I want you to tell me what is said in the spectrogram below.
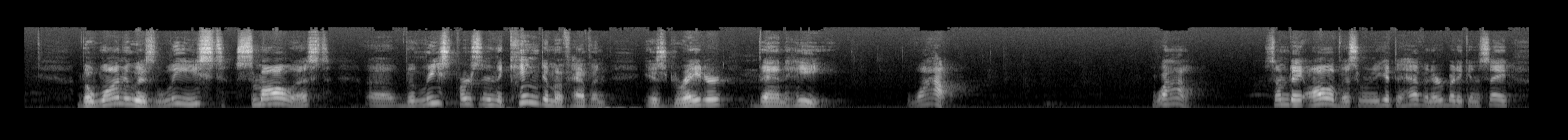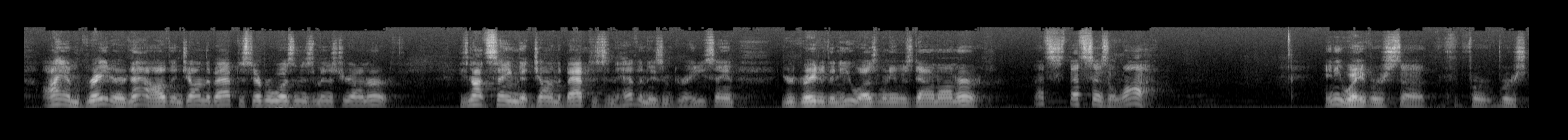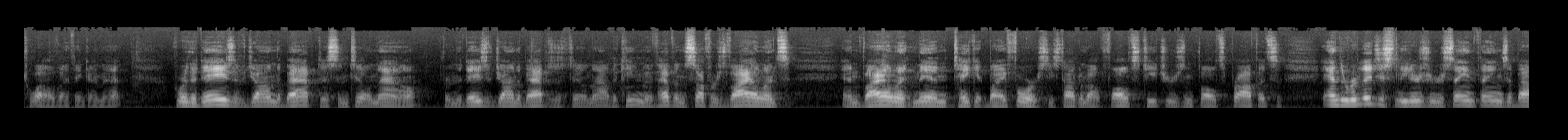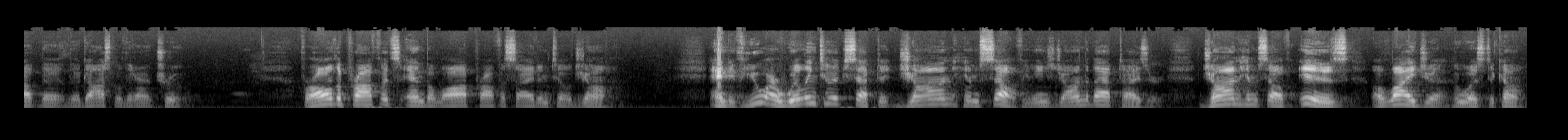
the one who is least, smallest, uh, the least person in the kingdom of heaven is greater than he. Wow. Wow. Someday, all of us, when we get to heaven, everybody can say, I am greater now than John the Baptist ever was in his ministry on earth. He's not saying that John the Baptist in heaven isn't great. He's saying, You're greater than he was when he was down on earth. That's, that says a lot. Anyway, verse, uh, for verse 12, I think I'm at. For the days of John the Baptist until now, from the days of John the Baptist until now, the kingdom of heaven suffers violence and violent men take it by force. He's talking about false teachers and false prophets, and the religious leaders who are saying things about the, the gospel that aren't true. For all the prophets and the law prophesied until John. And if you are willing to accept it, John himself, he means John the Baptizer, John himself is Elijah who was to come.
